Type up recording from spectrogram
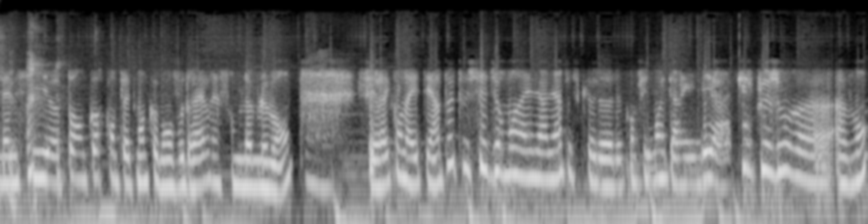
même si euh, pas encore complètement comme on voudrait vraisemblablement. C'est vrai qu'on a été un peu touché durement l'année dernière parce que le, le confinement est arrivé à quelques jours euh, avant.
